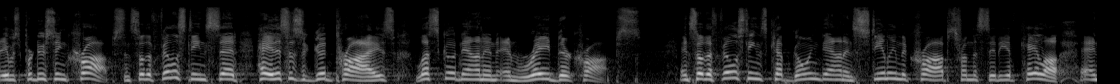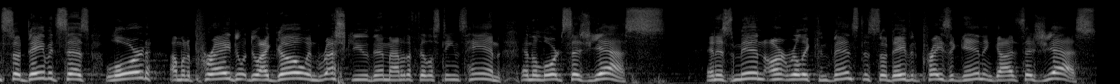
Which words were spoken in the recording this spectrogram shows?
It was producing crops. And so the Philistines said, Hey, this is a good prize. Let's go down and, and raid their crops. And so the Philistines kept going down and stealing the crops from the city of Keilah. And so David says, Lord, I'm going to pray. Do, do I go and rescue them out of the Philistines' hand? And the Lord says, Yes. And his men aren't really convinced. And so David prays again, and God says, Yes,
